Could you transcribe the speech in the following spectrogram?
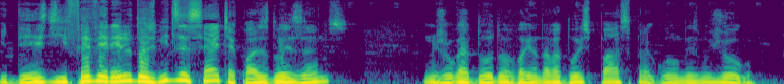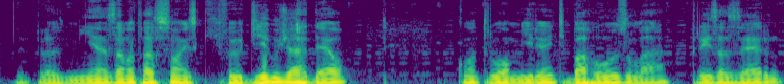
E desde fevereiro de 2017, há quase dois anos, um jogador do Havaí dava dois passos para gol no mesmo jogo. Né? Pelas minhas anotações, que foi o Diego Jardel contra o Almirante Barroso lá, 3 a 0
